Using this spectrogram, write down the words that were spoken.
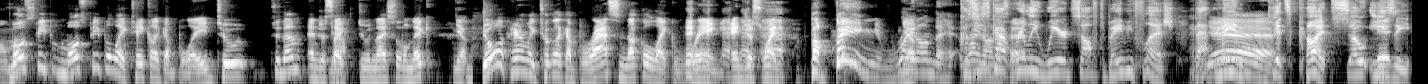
Almost. most people. Most people like take like a blade to to them and just Yeah. like do a nice little nick. Yep. Joe apparently took like a brass knuckle like ring and just went ba bing right Yep. on the head. Because right he's on got really weird soft baby flesh. That Yeah. man gets cut so easy.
